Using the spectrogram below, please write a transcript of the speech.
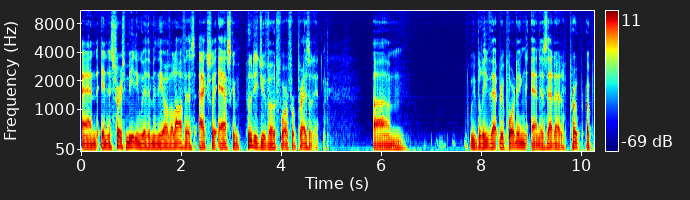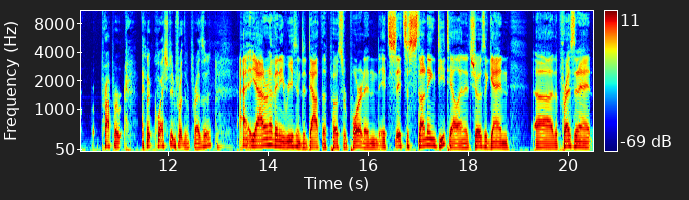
and in his first meeting with him in the Oval Office, actually asked him, "Who did you vote for for president?" Um, we believe that reporting, and is that a, pro- a proper question for the president? I, yeah, I don't have any reason to doubt the post report, and it's it's a stunning detail, and it shows again uh, the president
